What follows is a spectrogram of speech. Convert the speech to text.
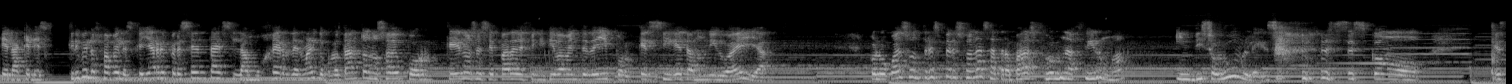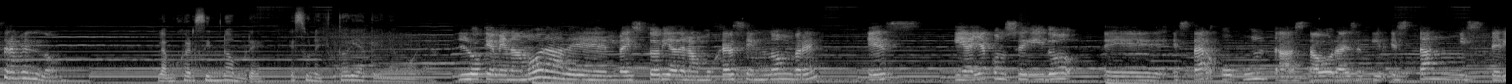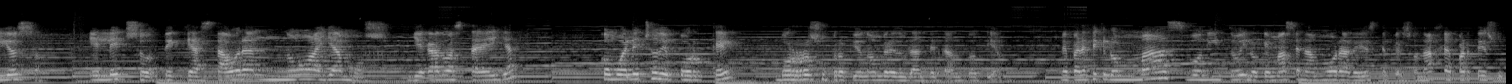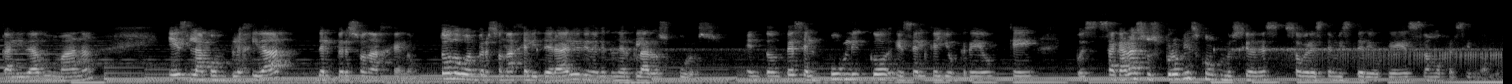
que la que le escribe los papeles que ella representa es la mujer del marido, por lo tanto no sabe por qué no se separa definitivamente de ella y por qué sigue tan unido a ella. Con lo cual son tres personas atrapadas por una firma indisolubles. es como... es tremendo. La mujer sin nombre es una historia que enamora. Lo que me enamora de la historia de la mujer sin nombre es que haya conseguido eh, estar oculta hasta ahora, es decir, es tan misterioso el hecho de que hasta ahora no hayamos llegado hasta ella como el hecho de por qué borró su propio nombre durante tanto tiempo. Me parece que lo más bonito y lo que más enamora de este personaje, aparte de su calidad humana, es la complejidad del personaje. ¿no? Todo buen personaje literario tiene que tener claroscuros. Entonces el público es el que yo creo que pues sacará sus propias conclusiones sobre este misterio que es la mujer sin nombre.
